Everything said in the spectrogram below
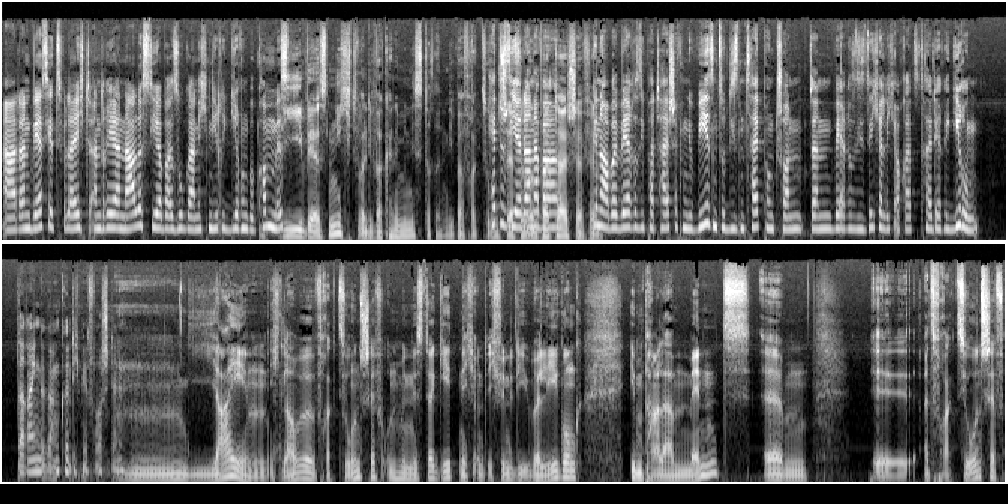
äh, dann wäre es jetzt vielleicht Andrea Nahles, die aber so gar nicht in die Regierung gekommen ist. Die wäre es nicht, weil die war keine Ministerin, die war Hätte Fraktionschefin sie ja dann aber, Parteichefin. genau, aber wäre sie Parteichefin gewesen zu diesem Zeitpunkt schon, dann wäre sie sicherlich auch als Teil der Regierung da reingegangen, könnte ich mir vorstellen. Jein. Ich glaube, Fraktionschef und Minister geht nicht. Und ich finde die Überlegung im Parlament ähm, äh, als Fraktionschef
